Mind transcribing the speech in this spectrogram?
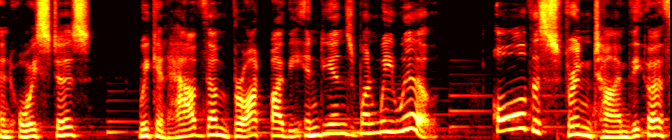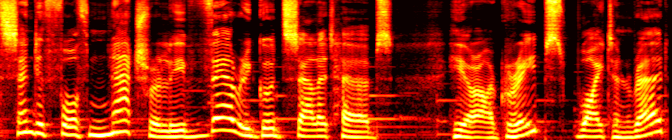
and oysters. We can have them brought by the Indians when we will. All the springtime, the earth sendeth forth naturally very good salad herbs. Here are grapes, white and red,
